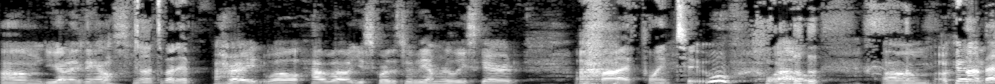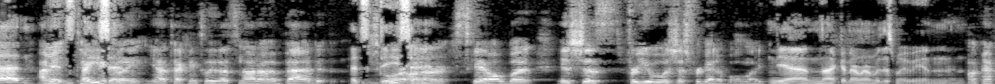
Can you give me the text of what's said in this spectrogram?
Um, you got anything else? No, that's about it. All right. Well, how about you score this movie? I'm really scared. Five point two. Wow. um, okay. Not bad. I mean, it's technically, decent. yeah, technically that's not a bad It's score decent. on our scale, but it's just, for you, it was just forgettable. Like, Yeah, I'm not gonna remember this movie, and, and okay.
